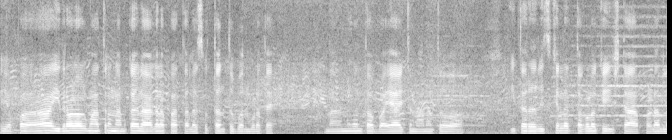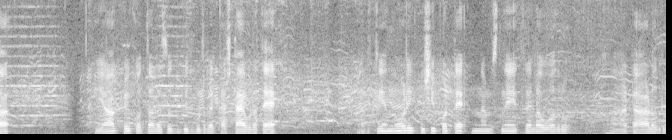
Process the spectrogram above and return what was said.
ಅಯ್ಯಪ್ಪ, ಇದ್ರೊಳಗೆ ಮಾತ್ರ ನನ್ನ ಕೈಲಿ ಆಗಲ್ಲಪ್ಪ, ತಲೆ ಸುತ್ತಂತೂ ಬಂದ್ಬಿಡುತ್ತೆ. ನನಗಂತೂ ಭಯ ಆಯಿತು. ನಾನಂತೂ ಈ ಥರ ರಿಸ್ಕೆಲ್ಲ ತಗೊಳ್ಳೋಕ್ಕೆ ಇಷ್ಟ ಪಡಲ್ಲ ಯಾಕೆ ಬೇಕು ತಲೆ ಸುತ್ತ ಬಿದ್ದುಬಿಟ್ರೆ ಕಷ್ಟ ಆಗ್ಬಿಡುತ್ತೆ. ಅದಕ್ಕೆ ನೋಡಿ ಖುಷಿಪಟ್ಟೆ ನಮ್ಮ ಸ್ನೇಹಿತರೆಲ್ಲ ಹೋದರು, ಆಟ ಆಡಿದ್ರು.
